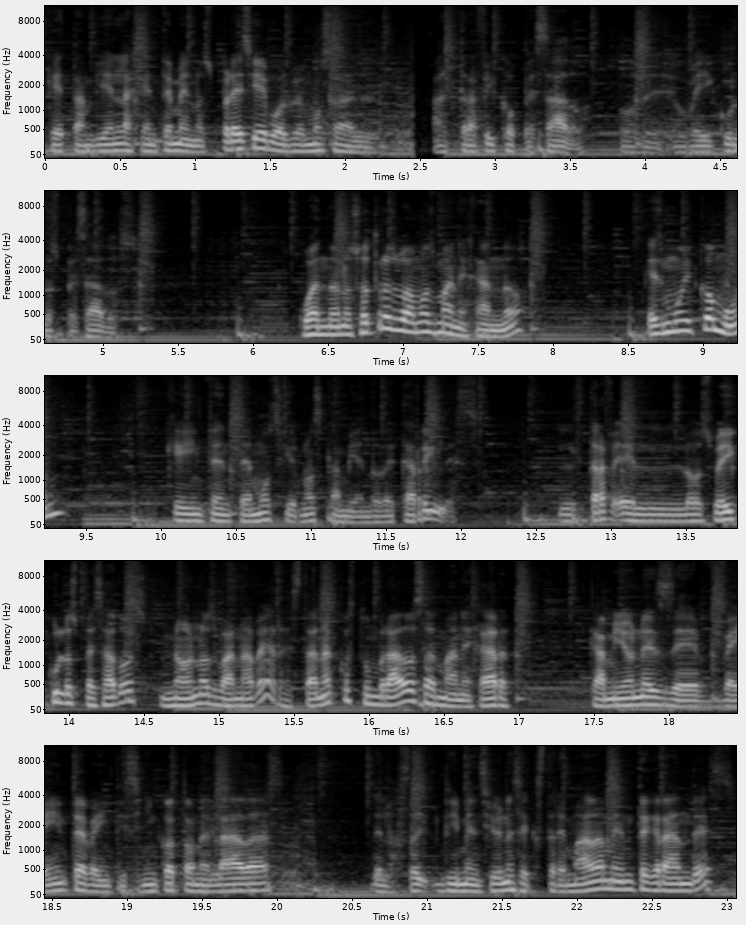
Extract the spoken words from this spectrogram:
que también la gente menosprecia y volvemos al, tráfico pesado o, de, vehículos pesados. Cuando nosotros vamos manejando, es muy común que intentemos irnos cambiando de carriles. Los vehículos pesados no nos van a ver, están acostumbrados a manejar camiones de 20, 25 toneladas, de las dimensiones extremadamente grandes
